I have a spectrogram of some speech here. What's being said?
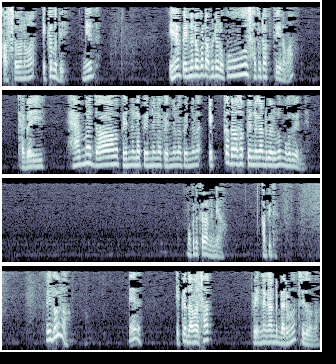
අසවනවා එකම දේ. නේද? එහෙම පෙන්නනකොට අපිට ලොකු සතුටක් තියෙනවා. හැබැයි හැමදාම පෙන්නලා පෙන්නලා පෙන්නලා පෙන්නලා එක දවසක් පෙන්න ගන්න බැරුණොත් මොකද වෙන්නේ? මොකද කරන්නේ මෙයා අපිට? ඒ දෝනවා. නේද? එක දවසක් වෙන්න ගන්න බැරි වුණොත් රිදවනවා.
